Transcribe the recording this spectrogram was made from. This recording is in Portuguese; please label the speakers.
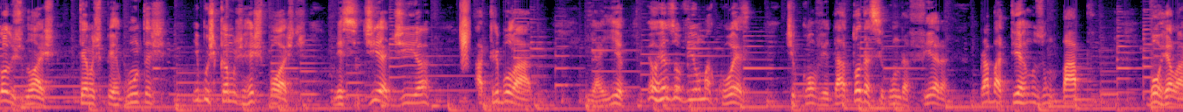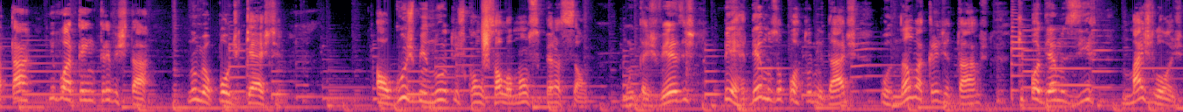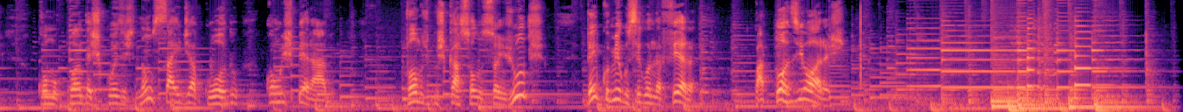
Speaker 1: Todos nós temos perguntas e buscamos respostas nesse dia a dia atribulado. E aí eu resolvi uma coisa: te convidar toda segunda-feira para batermos um papo. Vou relatar e vou até entrevistar no meu podcast alguns minutos com o Salomão Superação. Muitas vezes perdemos oportunidades por não acreditarmos que podemos ir mais longe, como quando as coisas não saem de acordo com o esperado. Vamos buscar soluções juntos? Vem comigo segunda-feira, 14 horas.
